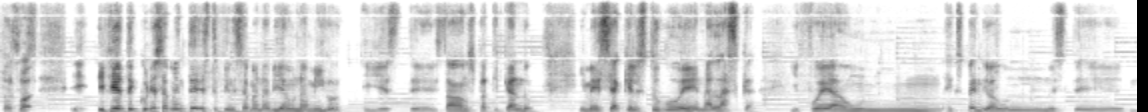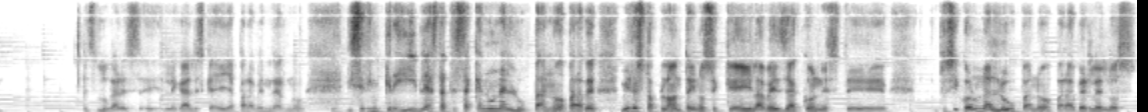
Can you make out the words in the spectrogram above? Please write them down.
Entonces, y, fíjate, curiosamente, este fin de semana había un amigo y este, estábamos platicando y me decía que él estuvo en Alaska y fue a un expendio, a un, este, esos lugares eh, legales que hay allá para vender, ¿no? Dice, era increíble, hasta te sacan una lupa, ¿no? Para ver, mira esta planta y no sé qué, y la ves ya con este, pues sí, con una lupa, ¿no? Para verle los,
